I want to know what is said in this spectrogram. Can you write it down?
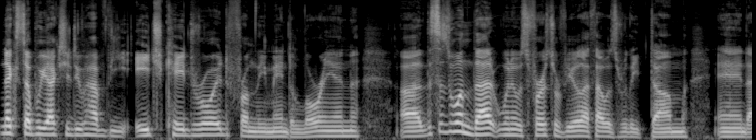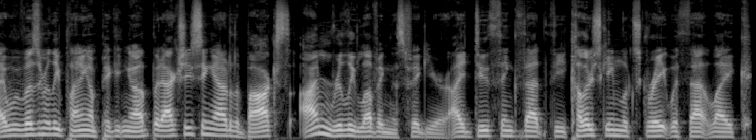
Next up, we actually do have the HK droid from The Mandalorian. Uh, this is one that, when it was first revealed, I thought was really dumb, and I wasn't really planning on picking up, but actually seeing it out of the box, I'm really loving this figure. I do think that the color scheme looks great with that, like,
